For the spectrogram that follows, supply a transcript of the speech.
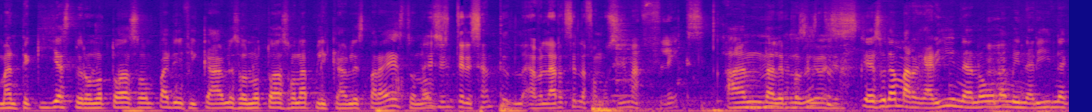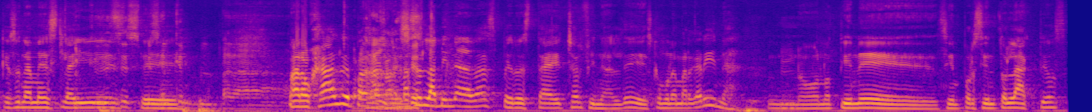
mantequillas, pero no todas son panificables o no todas son aplicables para esto, ¿no? Eso es interesante, hablar de la famosísima flex. Ándale, pues que esto es, que es una margarina, ¿no? Una minarina, que es una mezcla ahí. Es este, especial que para... Para hojaldre, para, hojaldre, masas laminadas, pero está hecho al final de, es como una margarina. No, no tiene 100% lácteos.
